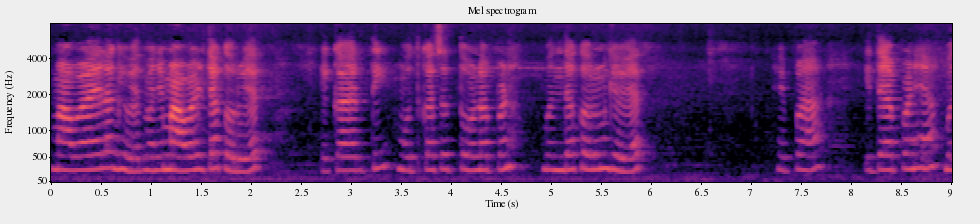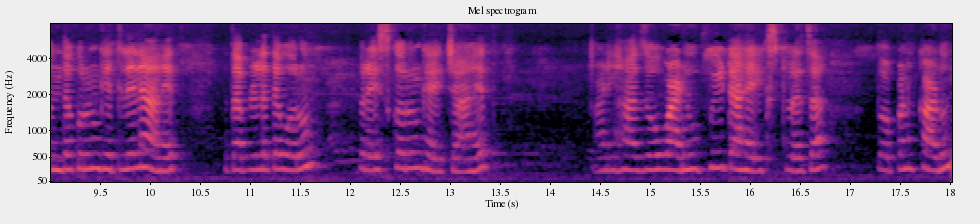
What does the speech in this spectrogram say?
मावळायला घेऊयात. म्हणजे मावळत्या करूयात. एका आरती मोदकाचं तोंड आपण बंद करून घेऊयात. हे पहा इथे आपण ह्या बंद करून घेतलेल्या आहेत. आता आपल्याला त्या वरून प्रेस करून घ्यायच्या आहेत. आणि हा जो वाढीव पीठ आहे एक्स्ट्राचा तो आपण काढून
